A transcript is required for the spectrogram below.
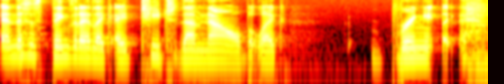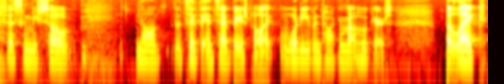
and this is things that I like I teach them now, but like bringing like this can be so no, it's like the inside baseball. Like, what are you even talking about? Who cares? But like,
